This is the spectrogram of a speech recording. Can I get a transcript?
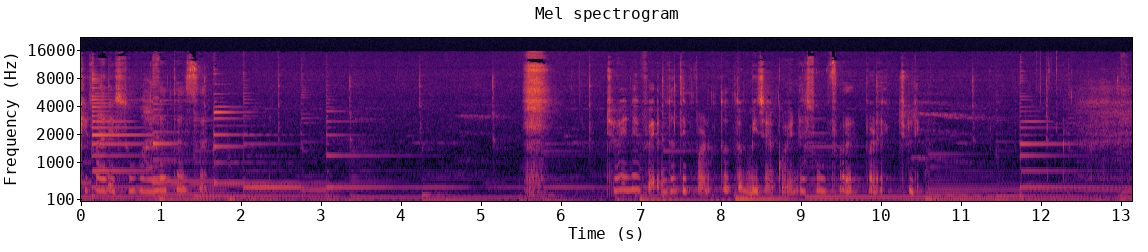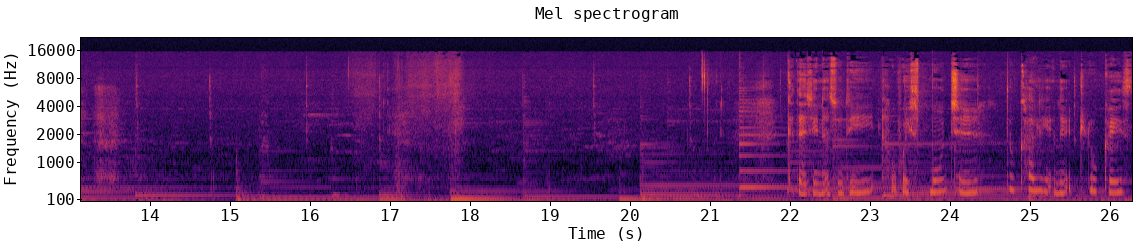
કે મારી શું હાલત હશે જો એને ફેર નથી પડતો તો બીજા કોઈને શું ફરક પડે એકચ્યુઅલી કદાચ એના સુધી આ વોઇસ પહોંચે તો ખાલી એને એટલું કહીશ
